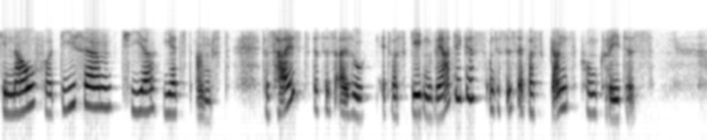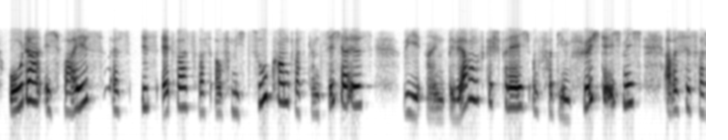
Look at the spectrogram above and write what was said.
genau vor diesem Tier jetzt Angst. Das heißt, das ist also etwas Gegenwärtiges und es ist etwas ganz Konkretes. Oder ich weiß, es ist etwas, was auf mich zukommt, was ganz sicher ist, wie ein Bewerbungsgespräch und vor dem fürchte ich mich, aber es ist was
